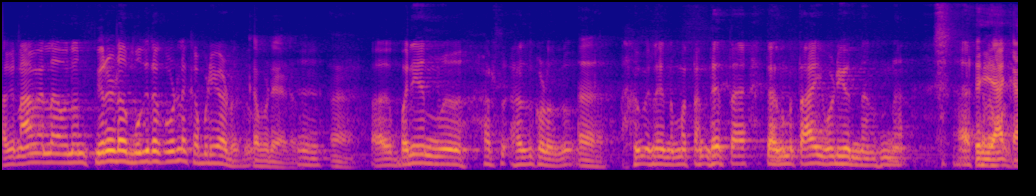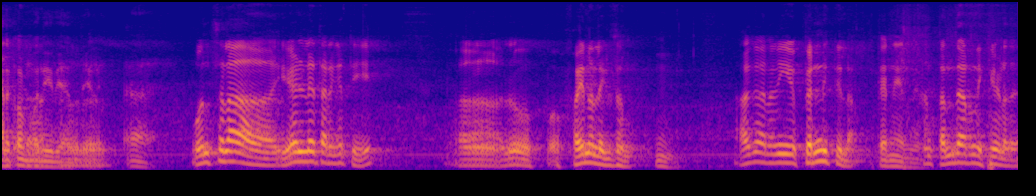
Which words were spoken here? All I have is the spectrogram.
ಆಗ ನಾವೆಲ್ಲ ಒಂದೊಂದು ಪೀರಿಯಡ್ ಮುಗಿದ ಕೂಡಲೇ ಕಬಡ್ಡಿ ಆಡೋದು. ಕಬಡ್ಡಿ ಆಡೋದು. ಬನಿಯನ್ನು ಹರಿಸ್ ಹರಿದುಕೊಳ್ಳೋದು ಆಮೇಲೆ ನಮ್ಮ ತಂದೆ ತಾಯಿ ನಮ್ಮ ತಾಯಿ ಹೊಡಿಯೋದು ನನ್ನ. ಯಾಕೆ ಕರ್ಕೊಂಡು ಬಂದಿದೆ ಅಂತೇಳಿ ಸಲ ಏಳನೇ ತರಗತಿ ಅದು ಫೈನಲ್ ಎಕ್ಸಾಮ್ ಆಗ ನನಗೆ ಪೆನ್ ಇತ್ತಿಲ್ಲ. ಪೆನ್ ಇರಲಿ ನನ್ನ ತಂದೆಯವ್ರನ್ನ ಕೇಳಿದೆ.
